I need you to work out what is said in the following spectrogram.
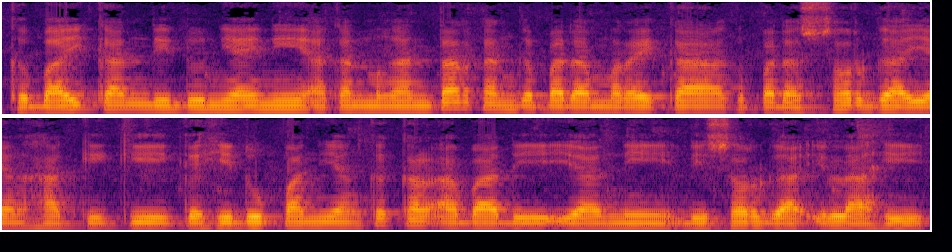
Kebaikan di dunia ini akan mengantarkan kepada mereka kepada sorga yang hakiki, kehidupan yang kekal abadi, yakni di sorga ilahi,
